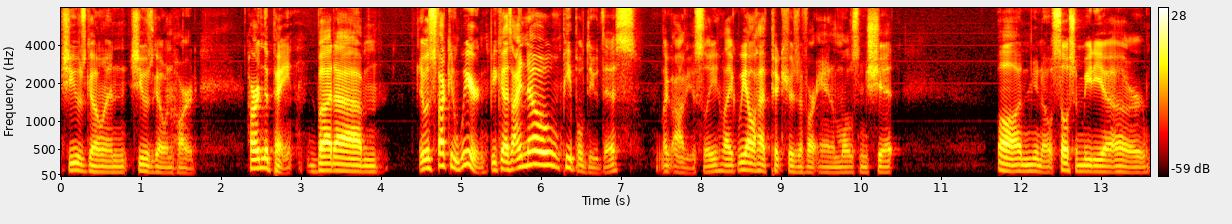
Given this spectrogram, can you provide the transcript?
She was going she was going hard. Hard in the paint. But um it was fucking weird because I know people do this. Like obviously, like we all have pictures of our animals and shit on you know social media or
